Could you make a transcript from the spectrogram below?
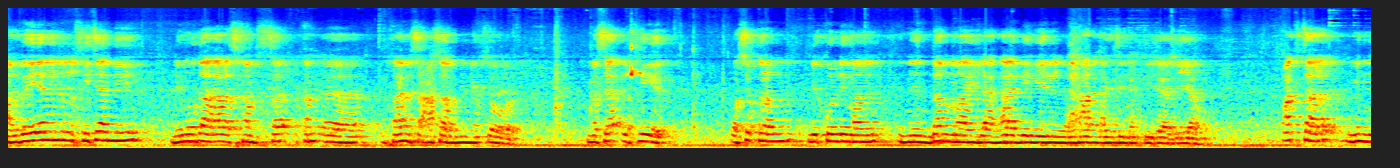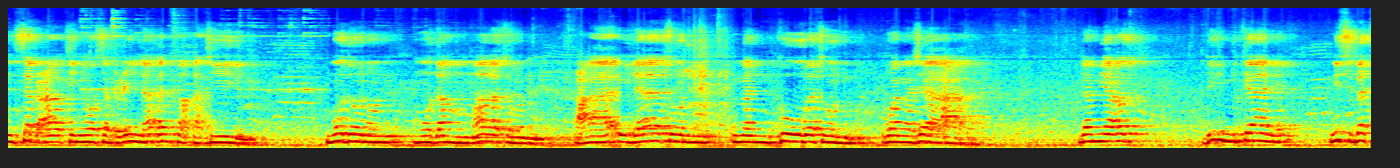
البيان الختامي لمظاهرة 15 من أكتوبر. مساء الخير وشكرا لكل من انضم إلى هذه الحركة الاحتجاجية. أكثر من 77 ألف قتيل. مدن مدمرة عائلات منكوبة ومجاعة. لم يعد بإمكان نسبة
